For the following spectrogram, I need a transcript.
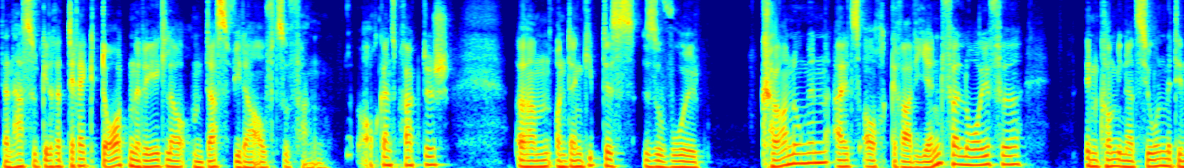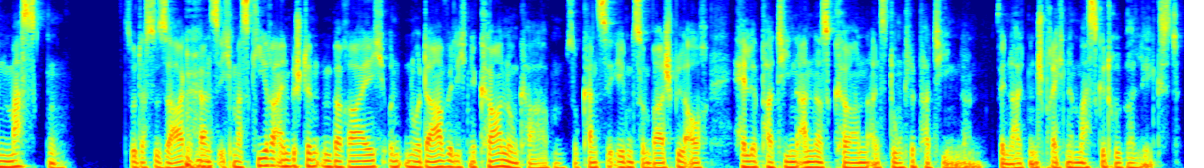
dann hast du direkt dort einen Regler, um das wieder aufzufangen. Auch ganz praktisch. Ähm, und dann gibt es sowohl Körnungen als auch Gradientverläufe in Kombination mit den Masken so dass du sagen mhm. kannst, ich maskiere einen bestimmten Bereich und nur da will ich eine Körnung haben. So kannst du eben zum Beispiel auch helle Partien anders körnen als dunkle Partien dann, wenn du halt eine entsprechende Maske drüber legst.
